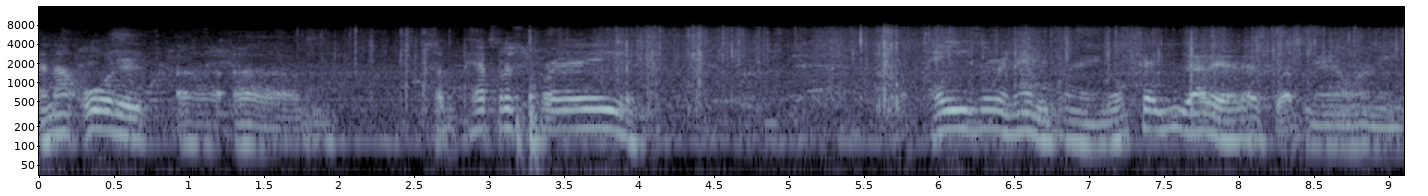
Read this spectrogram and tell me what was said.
And I ordered uh, um, some pepper spray and taser and everything. Okay, you gotta have that stuff now, honey.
